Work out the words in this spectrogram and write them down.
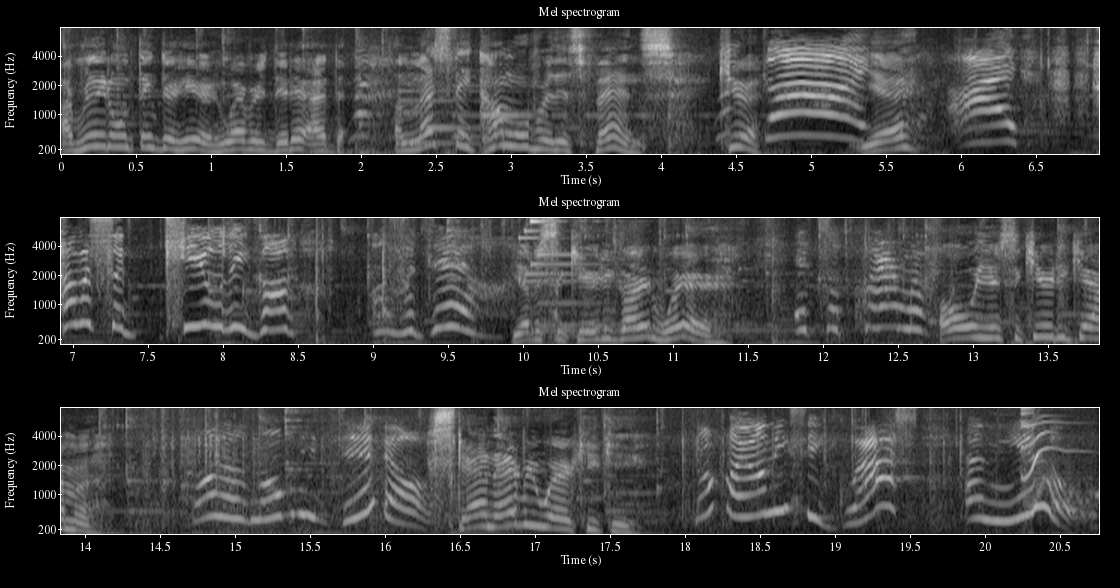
I really don't think they're here. Whoever did it, unless they come over this fence. Kirah, Guys. yeah? I have a security guard over there. You have a security guard? Where? It's a camera. Oh, your security camera. Oh, there's nobody there. Scan everywhere, Kiki. No, I only see grass and you.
